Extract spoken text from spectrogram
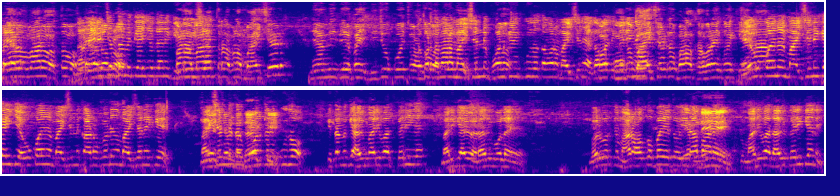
પ્રેમ અમારો હતો. ડાયરેક્ટ તમે કહી કે પણ અમારા આપણા માઈસેડ ને અમે બે ભાઈ. બીજો કોઈ ચોથો તમારા હતું ને ફોન કરીને પૂછો તમારા માઈશન ને હગાવાથી કરી. માઈસેડ તો કોઈ કે એવું કોઈ નહીં માઈશન ને કઈ કે એવું કોઈ ને કાઢો પડે તો ને કે માઈશન ને તમે ફોન કરી કરીને પૂછો. કે તમે કે આવી મારી વાત કરી છે? મારી કે આવી હરાજી બોલાય છે. બરોબર કે મારો હકો ભાઈ તો એ ના પાડે. તો મારી વાત આવી કરી કે નહીં?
